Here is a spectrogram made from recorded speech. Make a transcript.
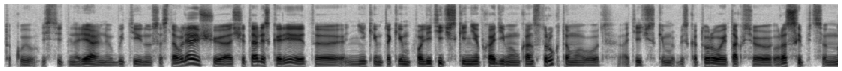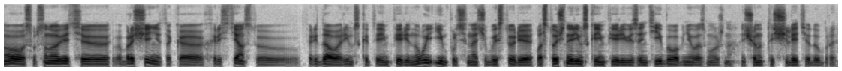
такую действительно реальную бытийную составляющую, а считали скорее это неким таким политически необходимым конструктом, вот, отеческим, без которого и так все рассыпется. Но, собственно, ведь э, обращение так к христианству придало Римской-то империи новый импульс, иначе бы история Восточной Римской империи, Византии была бы невозможна, еще на тысячелетия доброе.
